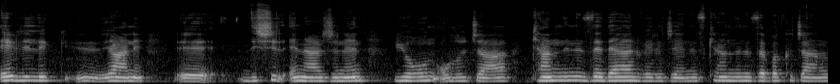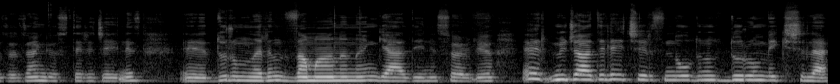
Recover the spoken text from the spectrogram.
evlilik e, yani e, dişil enerjinin yoğun olacağı, kendinize değer vereceğiniz, kendinize bakacağınız, özen göstereceğiniz e, durumların zamanının geldiğini söylüyor. Evet mücadele içerisinde olduğunuz durum ve kişiler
